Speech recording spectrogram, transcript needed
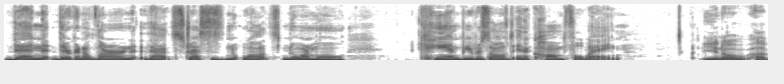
then they're going to learn that stress is, while it's normal, can be resolved in a calmful way. You know, I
